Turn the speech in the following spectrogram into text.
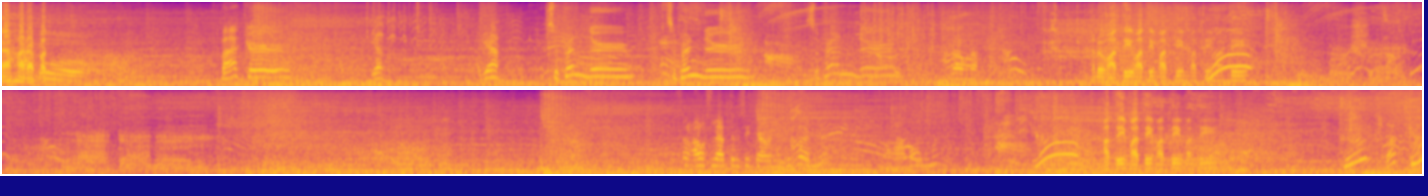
Eh nggak dapat. Backer. Again. Again. Surrender. Surrender. Surrender. Udah, udah. Aduh mati mati mati mati mati. Harus liatin si ceweknya juga nih. Mau nggak mau nih mah. Mati mati mati mati. Huh? Baku?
